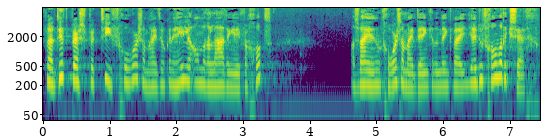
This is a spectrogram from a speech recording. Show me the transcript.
vanuit dit perspectief gehoorzaamheid ook een hele andere lading heeft van God? Als wij aan gehoorzaamheid denken, dan denken wij, jij doet gewoon wat ik zeg.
